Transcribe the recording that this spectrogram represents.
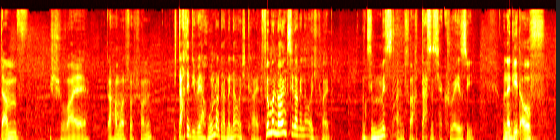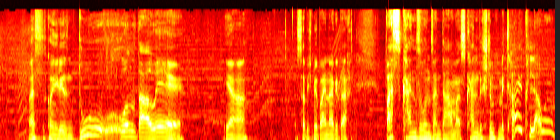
Dampfschwall. Da haben wir es doch schon. Ich dachte, die wäre 100er Genauigkeit. 95er Genauigkeit. Und sie misst einfach. Das ist ja crazy. Und er geht auf was? Das konnte ich nicht lesen. Du unterwegs. Ja. Das habe ich mir beinahe gedacht. Was kann so ein Sandama? Es kann bestimmt Metallklaue.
